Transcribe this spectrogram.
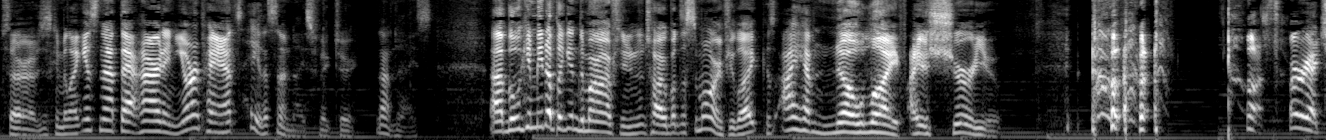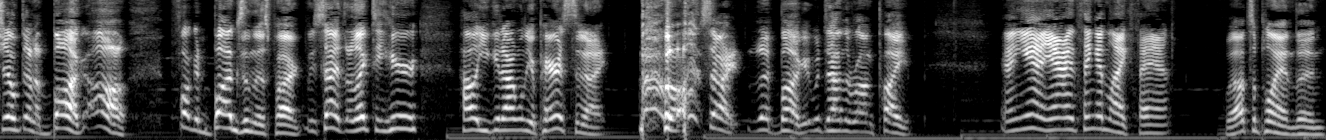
Sorry, I was just gonna be like, it's not that hard in your pants. Hey, that's not nice, Victor. Not nice. Uh, but we can meet up again tomorrow afternoon and talk about this some more if you like, because I have no life, I assure you. oh, sorry, I choked on a bug. Oh, fucking bugs in this park. Besides, I'd like to hear how you get on with your parents tonight. sorry, that bug, it went down the wrong pipe. Uh, yeah, yeah, I think I'd like that. Well, it's a plan then.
